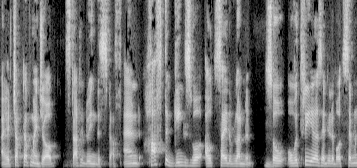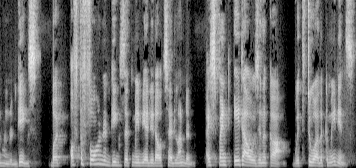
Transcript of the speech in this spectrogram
I had chucked up my job, started doing this stuff, and half the gigs were outside of London. Hmm. So over three years, I did about 700 gigs. But of the 400 gigs that maybe I did outside London, I spent eight hours in a car with two other comedians.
